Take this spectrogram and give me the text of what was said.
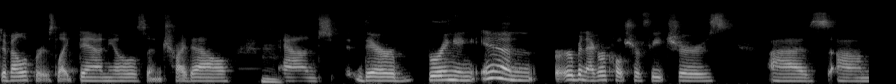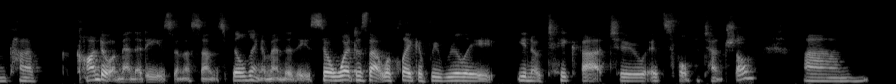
developers like Daniels and Tridel, hmm. and they're bringing in urban agriculture features as um, kind of condo amenities in a sense building amenities so what does that look like if we really you know take that to its full potential um,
